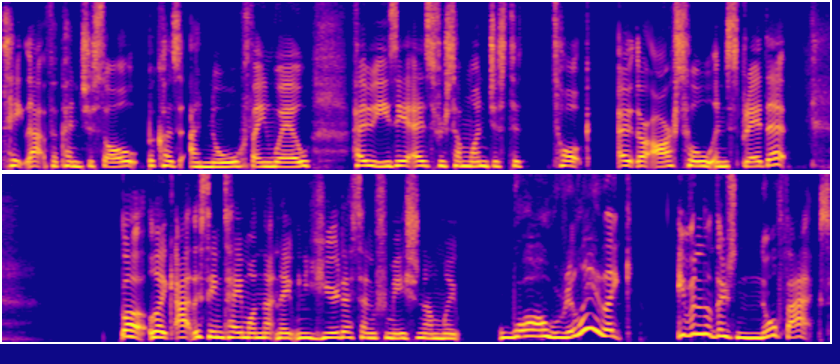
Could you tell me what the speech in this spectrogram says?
take that for a pinch of salt because I know fine well how easy it is for someone just to talk out their arsehole and spread it. But like at the same time on that night when you hear this information, I'm like, whoa, really? Like even though there's no facts,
